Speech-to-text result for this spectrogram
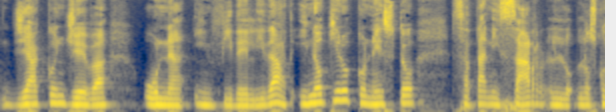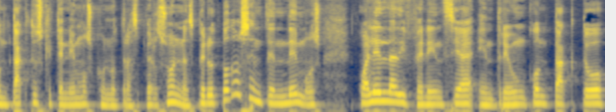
ya conlleva una infidelidad. Y no quiero con esto satanizar los contactos que tenemos con otras personas, pero todos entendemos cuál es la diferencia entre un contacto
